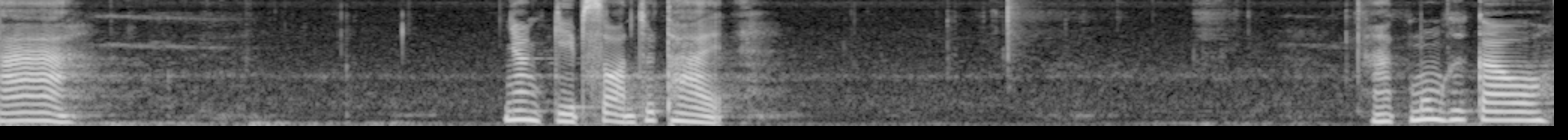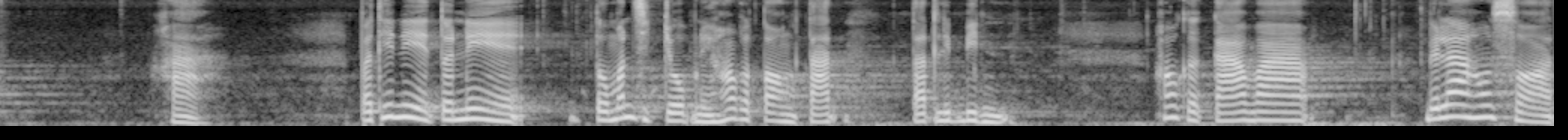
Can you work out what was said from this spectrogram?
ค่ะ ย่างกีบสอนสุดไทยหักมุมคือเก่าค่ะปะที่นี่ตัวนี้ตัวมันสิจบนี่เฮาก็ต้องตัดตัดริบบินเฮาก็กาว่า เวลาเฮาสอด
